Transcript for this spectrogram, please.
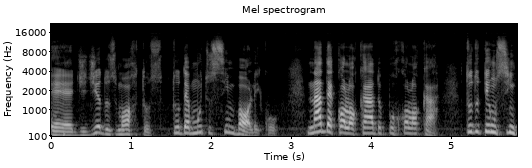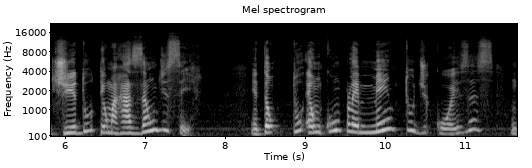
é, de Dia dos Mortos, tudo é muito simbólico. Nada é colocado por colocar. Tudo tem um sentido, tem uma razão de ser. Então, tu, é um complemento de coisas, um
